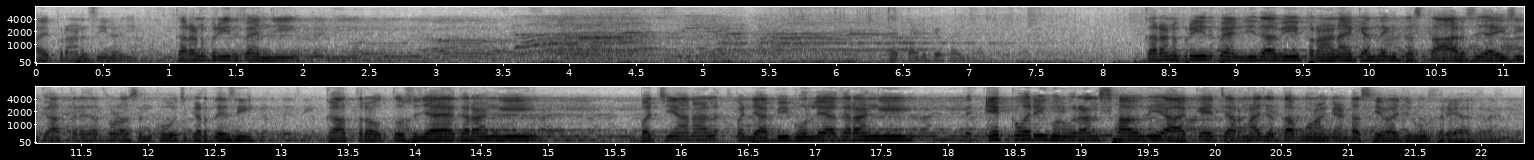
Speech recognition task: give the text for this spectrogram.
ਆਈ ਪ੍ਰਾਣ ਸੀ ਨਾ ਜੀ। ਕਰਨਪ੍ਰੀਤ ਭੈਣ ਜੀ। ਕੱਢ ਕੇ ਕਰਨਪ੍ਰੀਤ ਭੈਣ ਜੀ ਦਾ ਵੀ ਪ੍ਰਾਣ ਹੈ, ਕਹਿੰਦੇ ਕਿ ਦਸਤਾਰ ਸਜਾਈ ਸੀ, ਗਾਤਰੇ ਦਾ ਥੋੜਾ ਸੰਕੋਚ ਕਰਦੇ ਸੀ। ਗਾਤਰਾ ਉੱਤੋਂ ਸਜਾਇਆ ਕਰਾਂਗੀ, ਬੱਚਿਆਂ ਨਾਲ ਪੰਜਾਬੀ ਬੋਲਿਆ ਕਰਾਂਗੀ ਤੇ ਇੱਕ ਵਾਰੀ ਗੁਰੂ ਗ੍ਰੰਥ ਸਾਹਿਬ ਦੀ ਆ ਕੇ ਚਰਨਾ ਜੱਦਾ ਪੌਣਾ ਘੰਟਾ ਸੇਵਾ ਜ਼ਰੂਰ ਕਰਿਆ ਕਰਾਂਗੇ।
